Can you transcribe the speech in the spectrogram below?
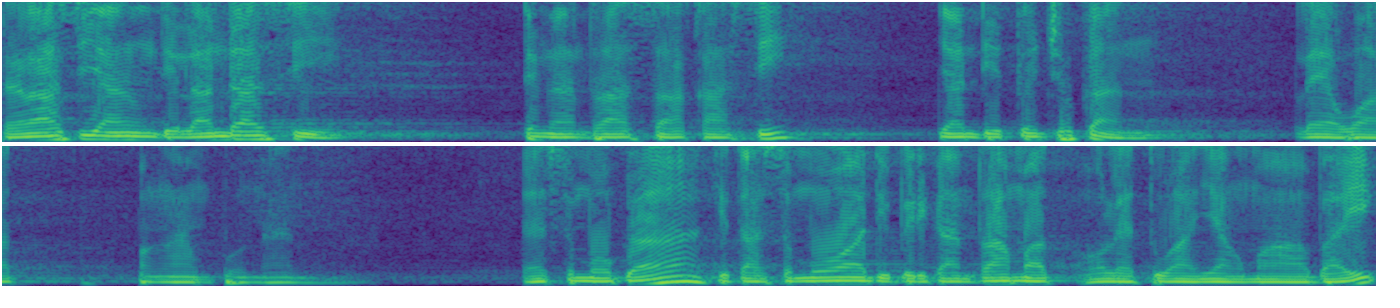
relasi yang dilandasi dengan rasa kasih yang ditunjukkan lewat pengampunan. Dan semoga kita semua diberikan rahmat oleh Tuhan yang Maha Baik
